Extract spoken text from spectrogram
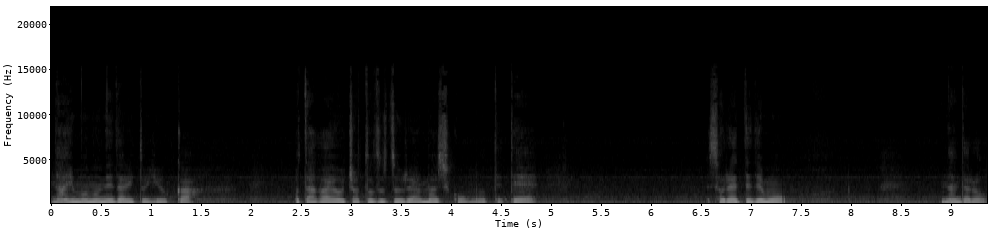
ないものねだりというかお互いをちょっとずつ羨ましく思っててそれってでもなんだろう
